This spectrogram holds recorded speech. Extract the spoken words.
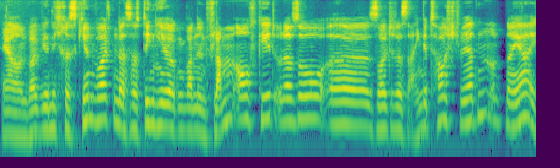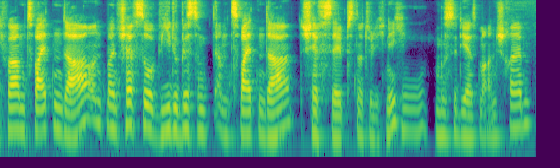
Ja, und weil wir nicht riskieren wollten, dass das Ding hier irgendwann in Flammen aufgeht oder so, äh, sollte das eingetauscht werden. Und naja, ich war am zweiten da und mein Chef so, wie du bist am, am zweiten da? Chef selbst natürlich nicht. Mhm. Musste die erstmal anschreiben.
